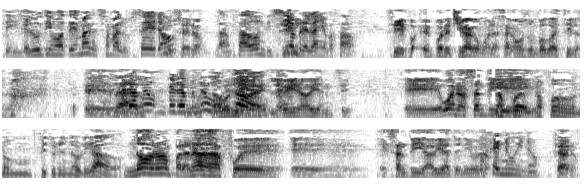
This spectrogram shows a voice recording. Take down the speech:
Sí, del último tema que se llama Lucero, Lucero. lanzado en diciembre Sí. del año pasado. Sí, eh, pobre chica como la sacamos un poco de estilo, ¿no? Eh, Claro. Pero me, pero me Está gustó eso. Le vino bien, sí. Eh, bueno, Santi... No fue, no fue un, un featuring obligado. No, no, para nada. Fue... Eh, eh, Santi había tenido Fue una... genuino. Claro.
